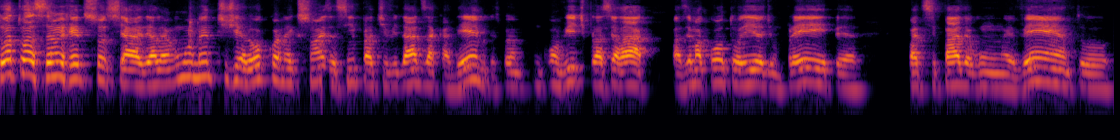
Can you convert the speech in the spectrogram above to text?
Tua atuação em redes sociais, ela em algum momento te gerou conexões assim para atividades acadêmicas, por exemplo, um convite para, sei lá, fazer uma coautoria de um paper, participar de algum evento,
